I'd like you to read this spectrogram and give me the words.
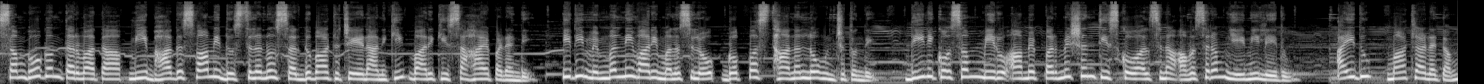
సంభోగం తర్వాత మీ భాగస్వామి దుస్తులను సర్దుబాటు చేయడానికి వారికి సహాయపడండి. ఇది మిమ్మల్ని వారి మనసులో గొప్ప స్థానంలో ఉంచుతుంది. దీనికోసం మీరు ఆమె పర్మిషన్ తీసుకోవాల్సిన అవసరం ఏమీ లేదు. ఐదు మాట్లాడటం.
